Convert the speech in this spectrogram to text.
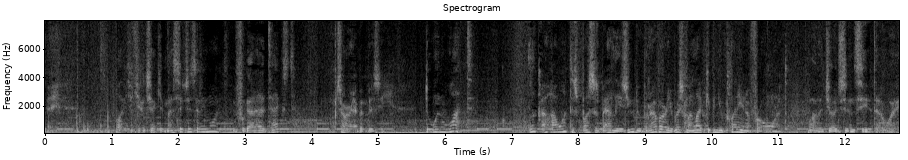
Hey, what? You can't check your messages anymore? You forgot how to text? Sorry, I've been busy. Doing what? Look, I, I want this bus as badly as you do, but I've already risked my life giving you plenty enough for a warrant. Well, the judge didn't see it that way.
